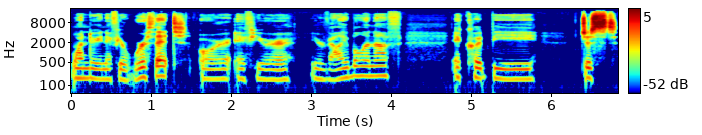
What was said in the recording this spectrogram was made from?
wondering if you're worth it or if you're you're valuable enough. It could be just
